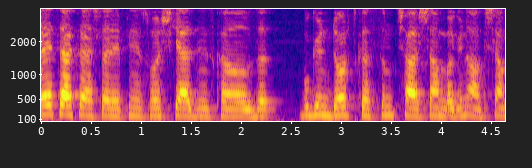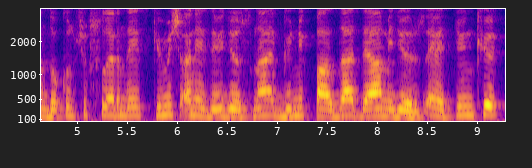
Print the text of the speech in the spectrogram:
Evet arkadaşlar hepiniz hoş geldiniz kanalımıza. Bugün 4 Kasım Çarşamba günü akşam 9.30 sularındayız. Gümüş analizi videosuna günlük bazda devam ediyoruz. Evet dünkü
